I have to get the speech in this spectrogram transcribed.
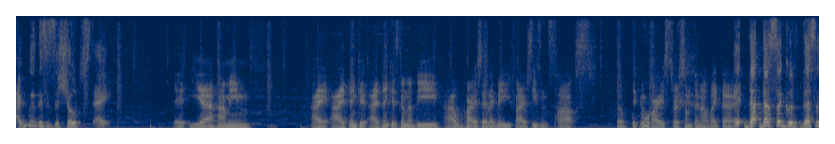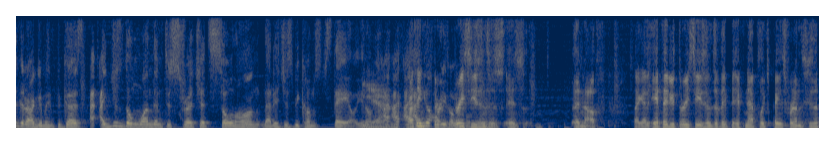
I believe this is a show to stay. It, yeah, I mean, I I think it I think it's gonna be. I would probably say like maybe five seasons tops. They'll, they can Oof. probably stretch something out like that. It, that that's a good that's a good argument because I, I just don't want them to stretch it so long that it just becomes stale. You know, Yeah. I, I, I think know where three, three from. seasons is is enough. Like if they do three seasons, if they if Netflix pays for another season.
